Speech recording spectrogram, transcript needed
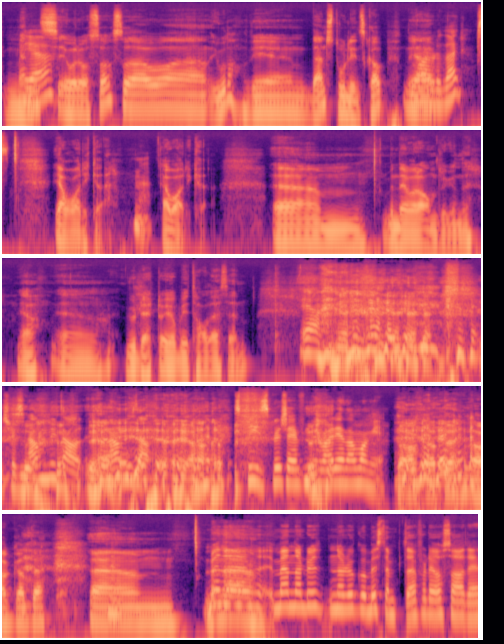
Men's i året også, så og, jo da, vi, det er en stor lidenskap. Var du der? jeg var ikke der. Nei. Jeg var ikke det. Um, men det var av andre grunner. Ja, jeg vurderte å jobbe i Italia isteden. Ja. København, Italia. Italia. Spis med sjefen din var en av mange. Det er akkurat det. det, er akkurat det. Ehm, Men, men eh, men når, du, når du bestemte deg for det og sa det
